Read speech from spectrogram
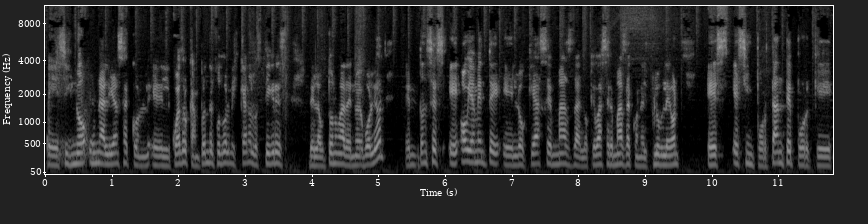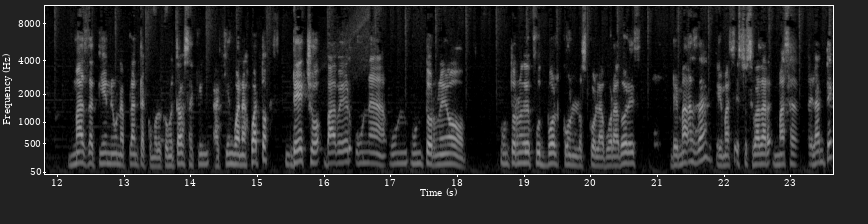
eh, signó una alianza con el cuadro campeón del fútbol mexicano, los Tigres de la Autónoma de Nuevo León. Entonces, eh, obviamente, eh, lo que hace Mazda, lo que va a hacer Mazda con el Club León es, es importante porque Mazda tiene una planta, como lo comentabas aquí, aquí en Guanajuato. De hecho, va a haber una, un, torneo, un torneo de fútbol con los colaboradores de Mazda, además esto se va a dar más adelante,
